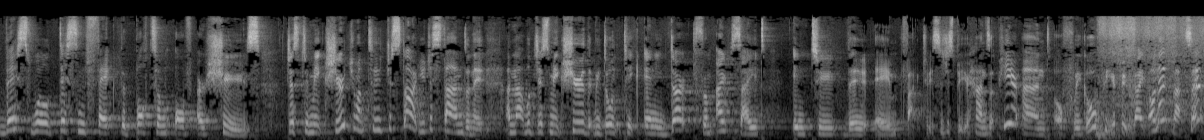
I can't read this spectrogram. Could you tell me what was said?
this will disinfect the bottom of our shoes. Just to make sure, do you want to just start? You just stand on it, and that will just make sure that we don't take any dirt from outside into the um, factory. So just put your hands up here, and off we go. Put your foot right on it. That's it,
